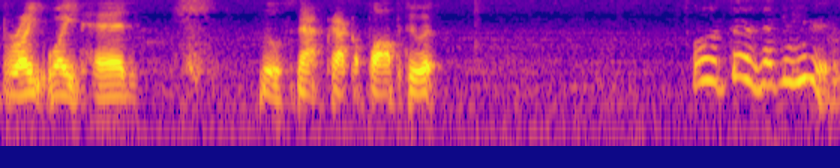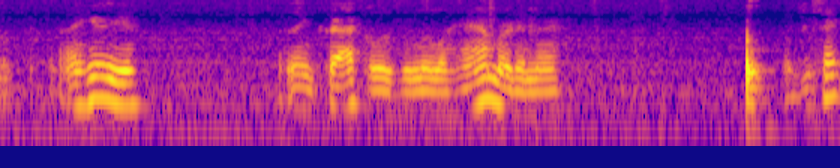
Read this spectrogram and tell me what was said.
bright white head, little snap crackle pop to it. Oh, it does. I can hear it. I hear you. I think crackle is a little hammered in there. What'd you say?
